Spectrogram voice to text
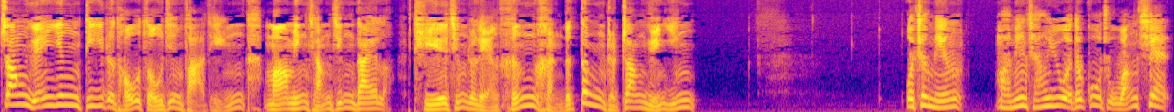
张元英低着头走进法庭，马明强惊呆了，铁青着脸，狠狠地瞪着张元英。我证明，马明强与我的雇主王倩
